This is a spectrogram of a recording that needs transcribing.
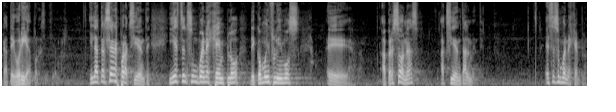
categoría, por así decirlo. Y la tercera es por accidente. Y este es un buen ejemplo de cómo influimos eh, a personas accidentalmente. Este es un buen ejemplo.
